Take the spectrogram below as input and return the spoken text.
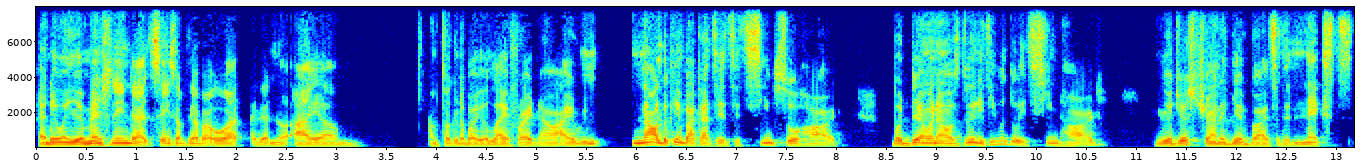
and then when you're mentioning that, saying something about oh, I, I don't know, I um, I'm talking about your life right now. I re- now looking back at it, it seems so hard. But then when I was doing it, even though it seemed hard, you were just trying to get by to the next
